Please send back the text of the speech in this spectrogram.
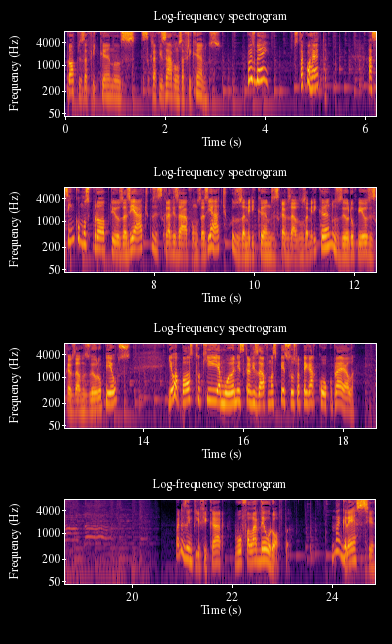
próprios africanos escravizavam os africanos? Pois bem, está correta. Assim como os próprios asiáticos escravizavam os asiáticos, os americanos escravizavam os americanos, os europeus escravizavam os europeus, e eu aposto que a Moana escravizava umas pessoas para pegar coco para ela. Para exemplificar, vou falar da Europa. Na Grécia,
